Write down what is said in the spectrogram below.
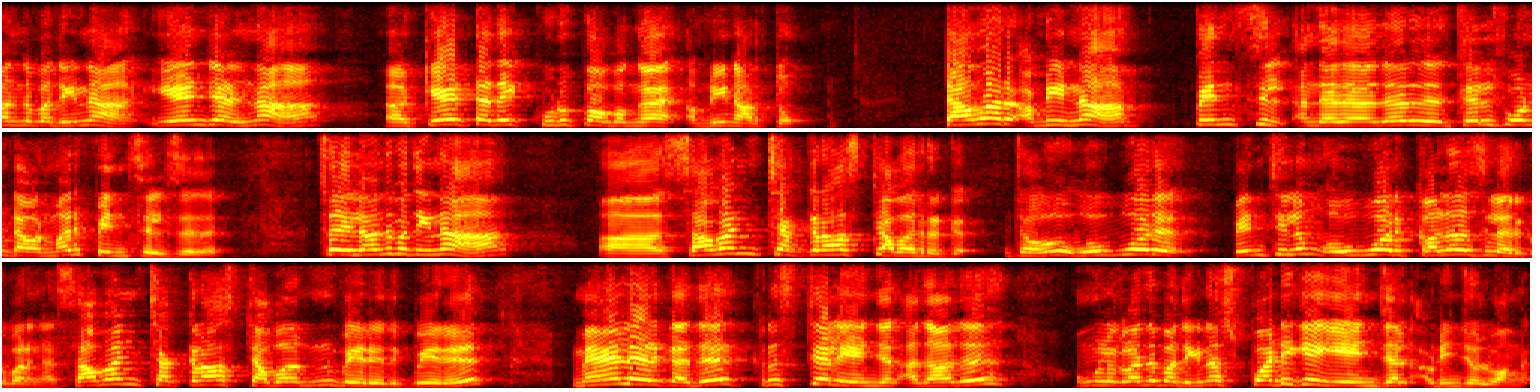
வந்து பார்த்திங்கன்னா ஏஞ்சல்னா கேட்டதை கொடுப்பவங்க அப்படின்னு அர்த்தம். டவர் அப்படின்னா பென்சில் அந்த அதாவது செல்ஃபோன் டவர் மாதிரி பென்சில்ஸ் அது ஸோ இதில் வந்து பார்த்தீங்கன்னா செவன் சக்ராஸ் டவர் இருக்குது ஸோ ஒவ்வொரு பென்சிலும் ஒவ்வொரு கலர்ஸில் இருக்குது பாருங்கள் செவன் சக்ராஸ் டவர்னு பேர் இதுக்கு பேர். மேலே இருக்கிறது கிறிஸ்டல் ஏஞ்சல் அதாவது உங்களுக்கு வந்து பார்த்தீங்கன்னா ஸ்படிக ஏஞ்சல் அப்படின்னு சொல்லுவாங்க.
